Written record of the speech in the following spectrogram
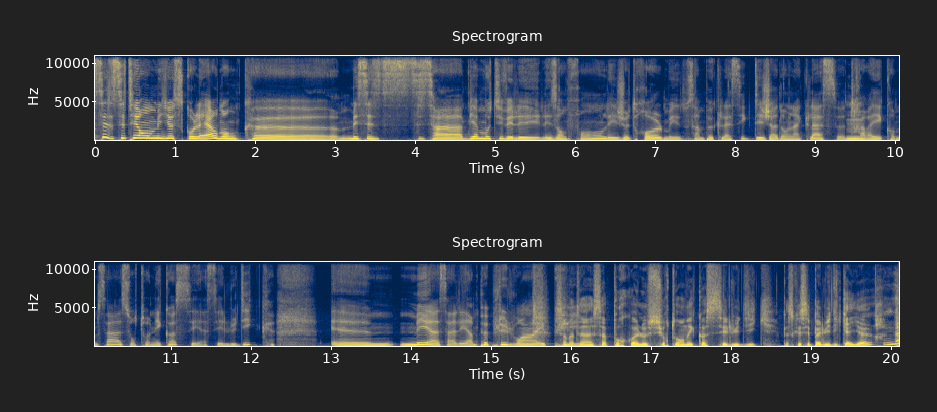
C'est- C'était en milieu scolaire, donc, euh, mais ça a bien motivé les, les enfants, les jeux de rôle, mais c'est un peu classique déjà dans la classe, euh, Mm. travailler comme ça, surtout en Écosse, c'est assez ludique. Euh, mais ça allait un peu plus loin. Et puis... Ça m'intéresse. Pourquoi le surtout en Écosse c'est ludique? Parce que c'est pas ludique ailleurs? Non,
